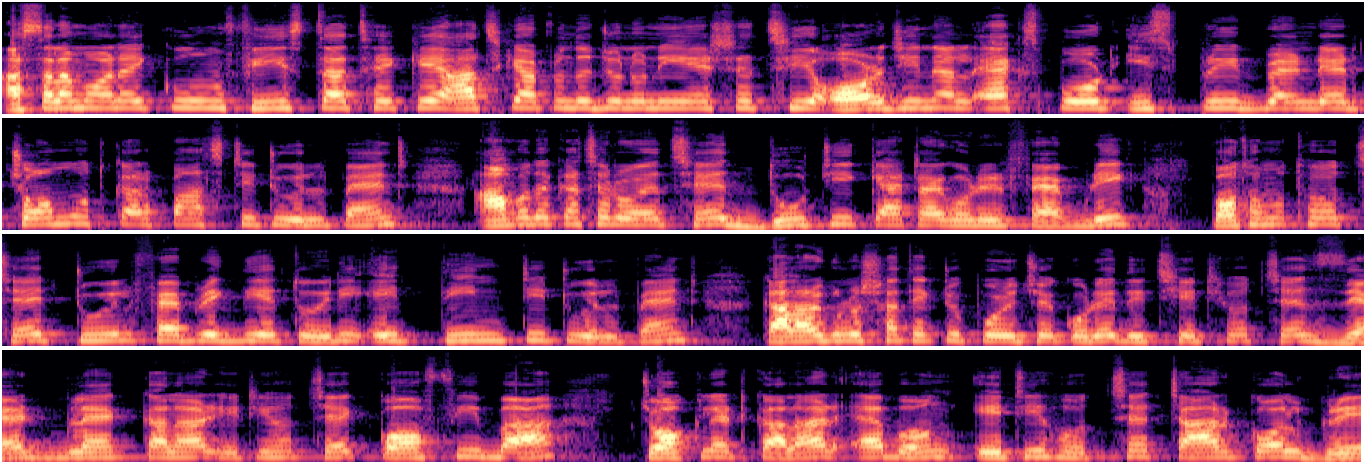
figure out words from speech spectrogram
আসসালামু আলাইকুম, ফিস্তা থেকে আজকে আপনাদের জন্য নিয়ে এসেছি অরিজিনাল এক্সপোর্ট স্প্রিট ব্র্যান্ডের চমৎকার পাঁচটি টুইল প্যান্ট। আমাদের কাছে রয়েছে দুটি ক্যাটাগরির ফ্যাব্রিক। প্রথমত হচ্ছে টুইল ফ্যাব্রিক দিয়ে তৈরি এই তিনটি টুইল প্যান্ট। কালারগুলোর সাথে একটু পরিচয় করে দিচ্ছি। এটি হচ্ছে জেড ব্ল্যাক কালার, এটি হচ্ছে কফি বা চকলেট কালার এবং এটি হচ্ছে চারকল গ্রে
